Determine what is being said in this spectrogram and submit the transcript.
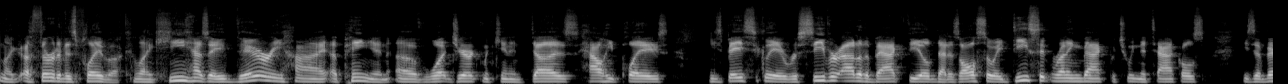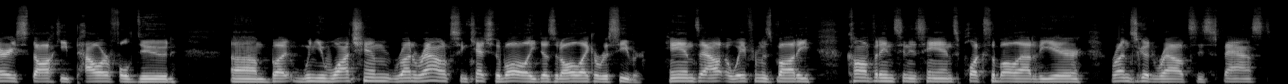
like a third of his playbook. Like he has a very high opinion of what Jerick McKinnon does, how he plays. He's basically a receiver out of the backfield that is also a decent running back between the tackles. He's a very stocky, powerful dude. Um, but when you watch him run routes and catch the ball, he does it all like a receiver. Hands out, away from his body, confidence in his hands, plucks the ball out of the air, runs good routes, is fast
